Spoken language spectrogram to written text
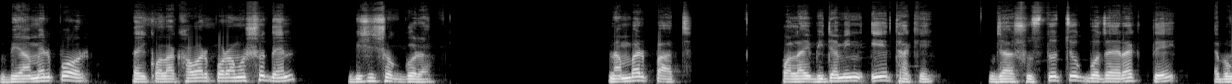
ব্যায়ামের পর তাই কলা খাওয়ার পরামর্শ দেন বিশেষজ্ঞরা। নাম্বার পাঁচ, কলায় ভিটামিন এ থাকে, যা সুস্থ চোখ বজায় রাখতে এবং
